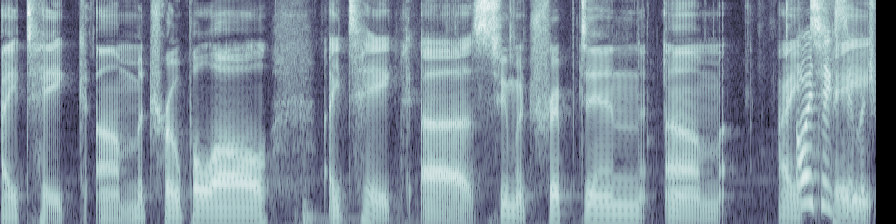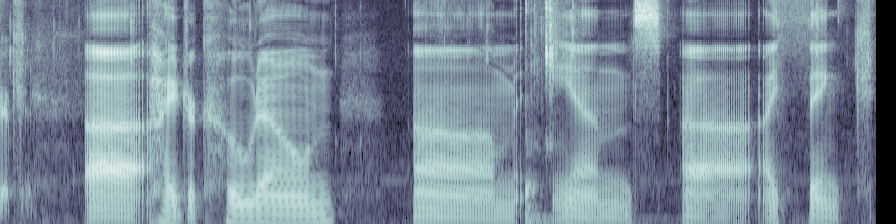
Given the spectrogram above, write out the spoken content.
I take um, metropolol. I take uh, sumatriptan. Um, I, Oh, I take sumatriptan. Uh, hydrocodone. Um, and uh, I think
